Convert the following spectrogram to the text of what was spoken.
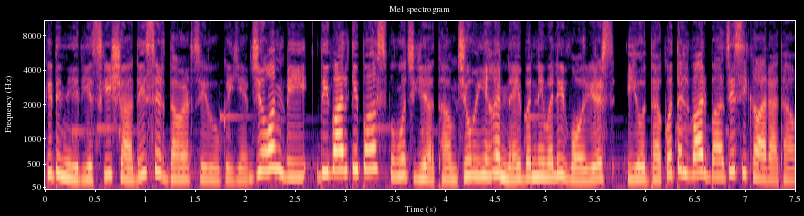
की डिनेरियस की शादी सिरदार ऐसी हो गई है। जॉन भी दीवार के पास पहुँच गया था, जो यहाँ नए बनने वाली वॉरियर्स योद्धा को तलवारबाजी सिखा रहा था।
